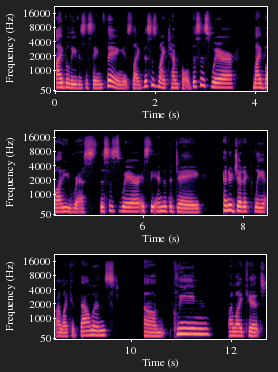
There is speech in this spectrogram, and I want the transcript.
I believe, is the same thing. It's like this is my temple. This is where my body rests. This is where it's the end of the day. Energetically, I like it balanced, um, clean, I like it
